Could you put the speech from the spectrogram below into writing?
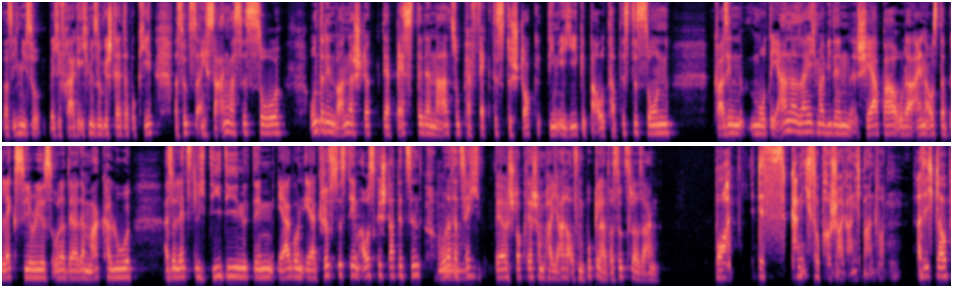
Was ich mich so, welche Frage ich mir so gestellt habe, okay, was würdest du eigentlich sagen, was ist so unter den Wanderstöcken der beste, der nahezu perfekteste Stock, den ihr je gebaut habt? Ist das so ein quasi ein moderner, sage ich mal, wie den Sherpa oder einer aus der Black Series oder der, der Makalu? Also letztlich die, die mit dem Ergon Air Griffsystem ausgestattet sind oder mhm. tatsächlich der Stock, der schon ein paar Jahre auf dem Buckel hat. Was würdest du da sagen? Boah, das kann ich so pauschal gar nicht beantworten. Also ich glaube,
